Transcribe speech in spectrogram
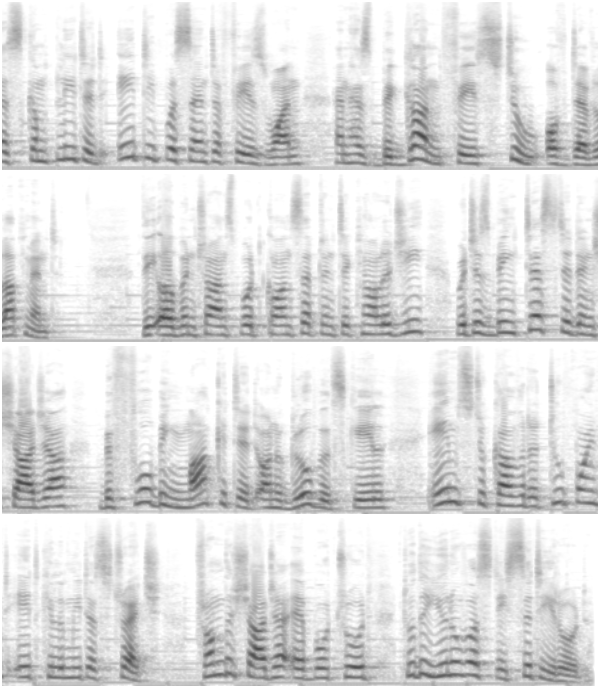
has completed 80% of Phase 1 and has begun Phase 2 of development. The urban transport concept and technology, which is being tested in Sharjah before being marketed on a global scale, aims to cover a 2.8 kilometer stretch from the Sharjah Airport Road to the University City Road.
